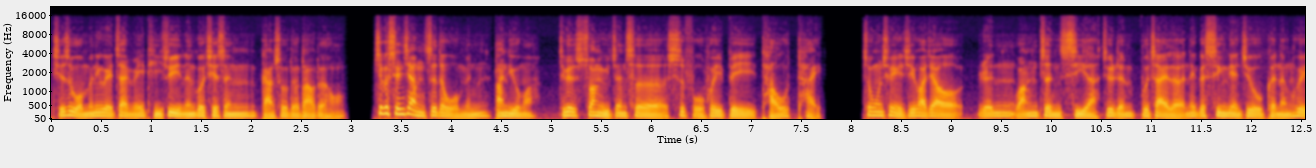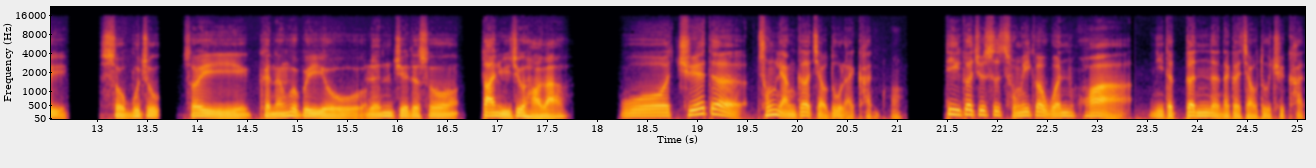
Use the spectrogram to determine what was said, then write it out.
其实我们因为在媒体最能够切身感受得到的哦，这个现象值得我们担忧吗？这个双语政策是否会被淘汰？中文圈有句话叫“人亡政息”啊，就人不在了，那个信念就可能会守不住。所以可能会不会有人觉得说单语就好了？我觉得从两个角度来看啊，第一个就是从一个文化你的根的那个角度去看。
